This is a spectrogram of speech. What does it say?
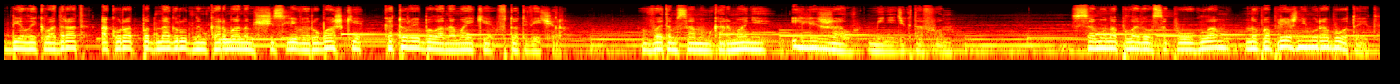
Белый квадрат аккурат под нагрудным карманом счастливой рубашки, которая была на Майке в тот вечер. В этом самом кармане и лежал мини-диктофон. Сам он оплавился по углам, но по-прежнему работает,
